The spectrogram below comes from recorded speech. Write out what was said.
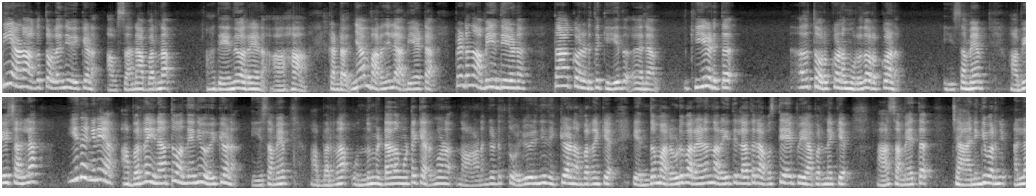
നീയാണോ അകത്തുള്ളതെന്ന് ചോദിക്കുകയാണ് അവസാന അപർണ അതേന്ന് പറയണ. ആഹാ കണ്ടോ ഞാൻ പറഞ്ഞില്ല അബിയേട്ടാ. പെട്ടെന്ന് അബി എന്ത് ചെയ്യണം? താക്കോലെടുത്ത് കീ എന്നാ കീ എടുത്ത് അത് തുറക്കുവാണ് മുറി തുറക്കുവാണ്. ഈ സമയം അബി ചോദിച്ചല്ല ഇതെങ്ങനെയാ? അപർണ ഇതിനകത്ത് വന്നേന്ന് ചോദിക്കുവാണ്. ഈ സമയം അപർണ ഒന്നും മിണ്ടാതെ അങ്ങോട്ടേക്ക് ഇറങ്ങുവാണ്. നാണം കെട്ട് തൊലി ഒരിഞ്ഞ് നിൽക്കുവാണ് അപർണയ്ക്ക്. എന്ത് മറുപടി പറയണമെന്ന് അറിയത്തില്ലാത്തൊരവസ്ഥയായി പോയി അപർണയ്ക്ക്. ആ സമയത്ത് ജാനകി പറഞ്ഞു അല്ല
